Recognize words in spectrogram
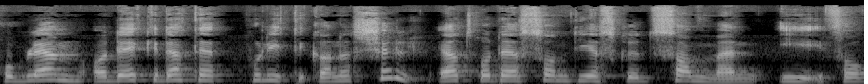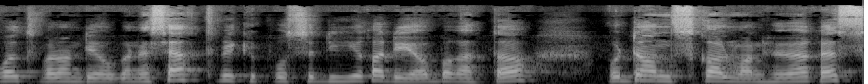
problem, og det er ikke dette er politikernes skyld. Jeg tror det er sånn de er skrudd sammen i forhold til hvordan de er organisert, hvilke prosedyrer de jobber etter. Hvordan skal man høres?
